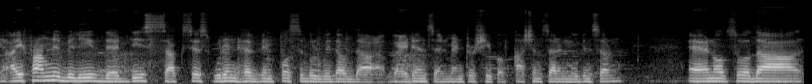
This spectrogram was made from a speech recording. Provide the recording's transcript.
I firmly believe that this success wouldn't have been possible without the guidance and mentorship of Kashan sir and Mubin sir and also the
